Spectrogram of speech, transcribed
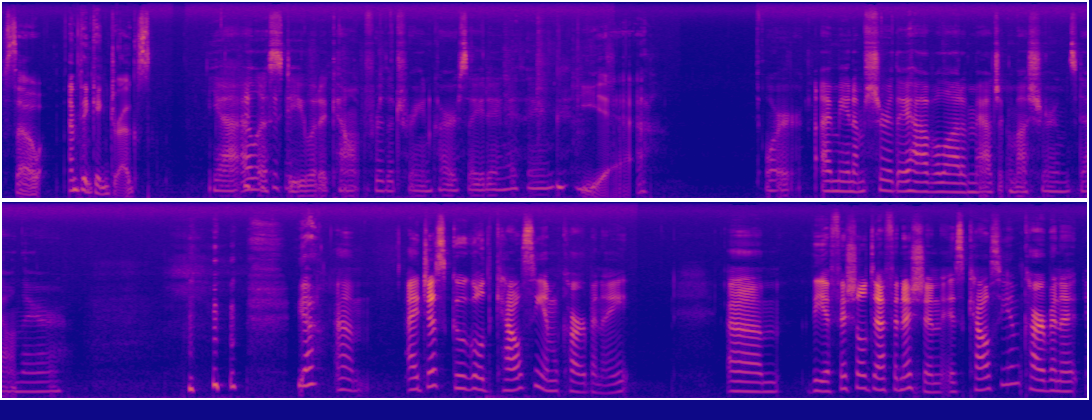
So I'm thinking drugs. Yeah, LSD would account for the train car sighting, I think. Yeah. Or, I mean, I'm sure they have a lot of magic mushrooms down there. Yeah. Um, I just Googled calcium carbonate. Um, the official definition is calcium carbonate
